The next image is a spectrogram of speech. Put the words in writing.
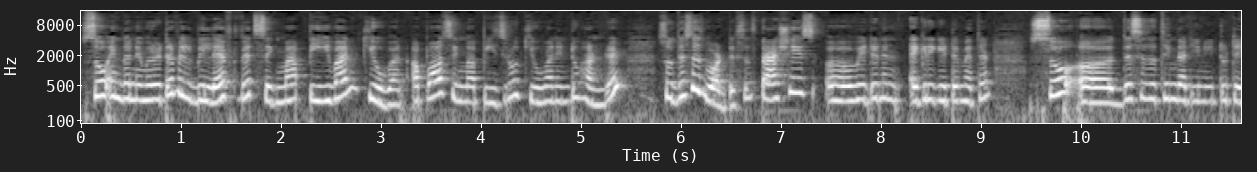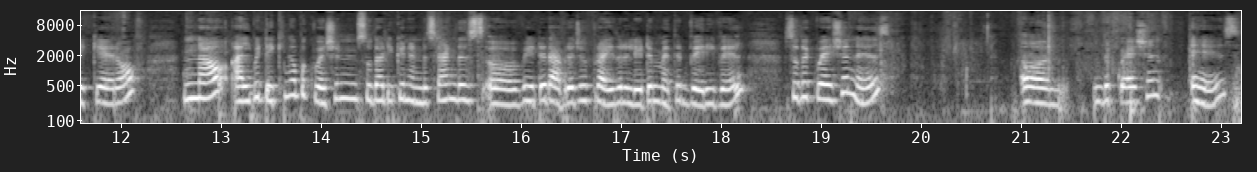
So in the numerator will be left with sigma P1 Q1 upon sigma P0 Q1 into 100. So this is what this is. Paasche is uh, weighted in aggregative method. So uh, this is the thing that you need to take care of. Now I'll be taking up a question so that you can understand this uh, weighted average of price relative method very well. So the question is, uh, the question is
